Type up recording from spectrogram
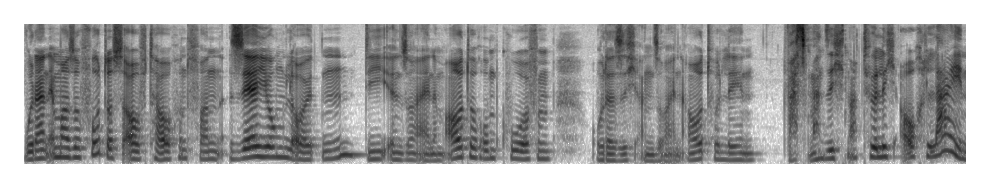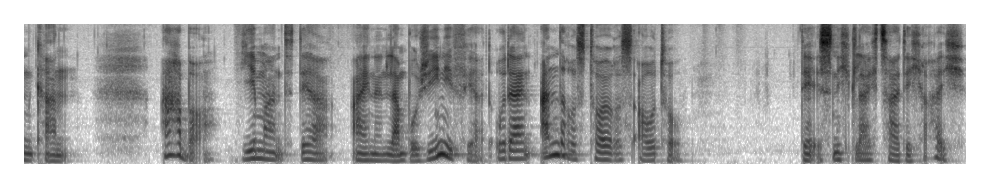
wo dann immer so Fotos auftauchen von sehr jungen Leuten, die in so einem Auto rumkurven oder sich an so ein Auto lehnen, was man sich natürlich auch leihen kann. Aber jemand, der einen Lamborghini fährt oder ein anderes teures Auto, der ist nicht gleichzeitig reich.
